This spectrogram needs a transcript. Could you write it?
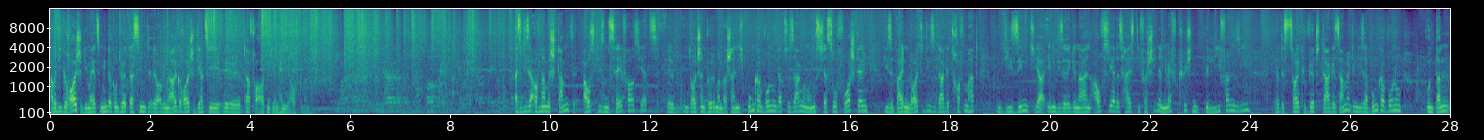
Aber die Geräusche, die man jetzt im Hintergrund hört, das sind äh, Originalgeräusche, die hat sie äh, da vor Ort mit ihrem Handy aufgenommen. Also diese Aufnahme stammt aus diesem Safehouse jetzt. Ähm, in Deutschland würde man wahrscheinlich Bunkerwohnung dazu sagen. Und man muss sich das so vorstellen, diese beiden Leute, die sie da getroffen hat, die sind ja eben diese regionalen Aufseher. Das heißt, die verschiedenen Meth-Küchen beliefern sie. Äh, das Zeug wird da gesammelt in dieser Bunkerwohnung und dann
